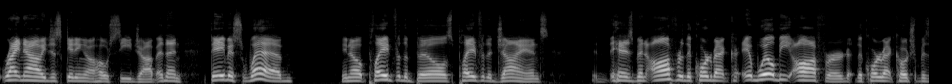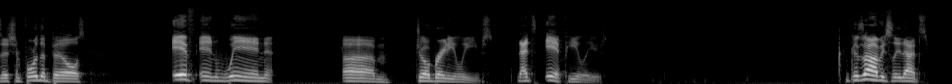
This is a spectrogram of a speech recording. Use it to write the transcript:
right now, he's just getting a OC job. And then Davis Webb, you know, played for the Bills, played for the Giants, has been offered the quarterback. It will be offered the quarterback coach position for the Bills if and when um, Joe Brady leaves. That's if he leaves, because obviously that's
